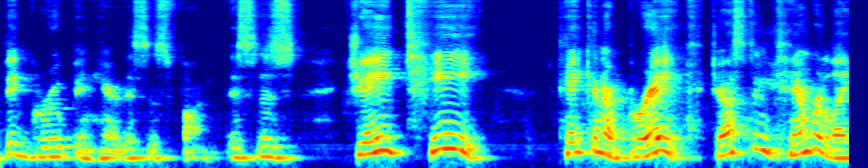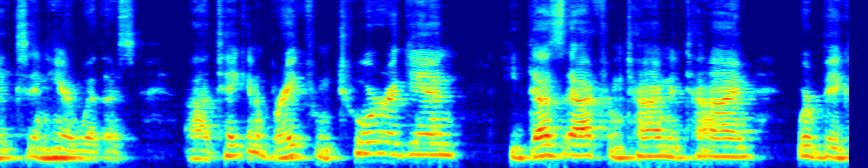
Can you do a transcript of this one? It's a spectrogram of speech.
big group in here. This is fun. This is JT taking a break. Justin Timberlake's in here with us, uh, taking a break from tour again. He does that from time to time. We're big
